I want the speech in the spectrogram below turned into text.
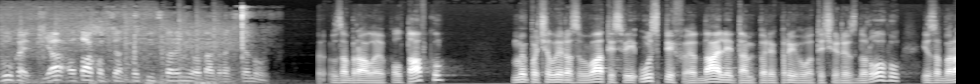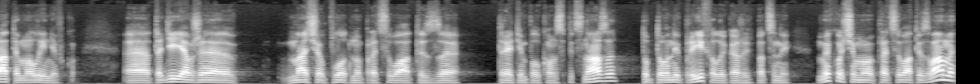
Слухай, я отак от зараз по цій стороні отак розтягнусь. забрали Полтавку. Ми почали розвивати свій успіх, е, далі там перепригувати через дорогу і забирати Малинівку. Е, Тоді я вже почав плотно працювати з третім полком спецназу. Тобто вони приїхали і кажуть, пацани, ми хочемо працювати з вами,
